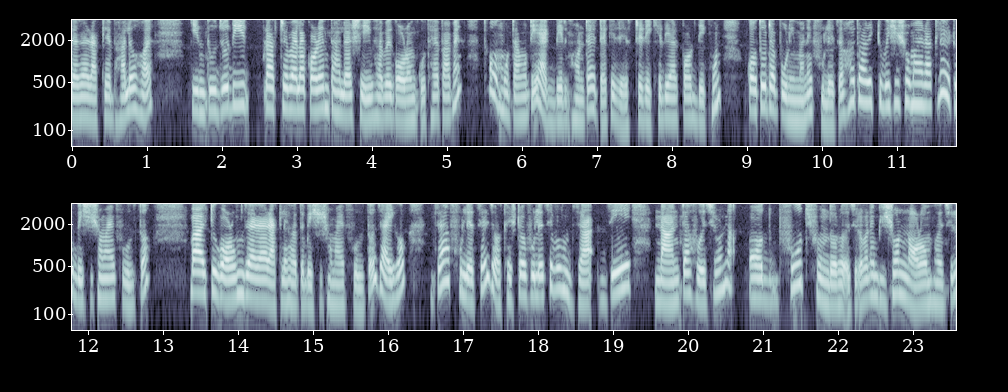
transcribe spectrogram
জায়গায় রাখলে ভালো হয়, কিন্তু যদি রাত্রেবেলা করেন, তাহলে আর সেইভাবে গরম কোথায় পাবেন? তো মোটামুটি এক দেড় ঘণ্টা এটাকে রেস্টে রেখে দেওয়ার পর দেখুন কতটা পরিমাণে ফুলেছে। হয়তো আর একটু বেশি সময় রাখলে একটু বেশি সময় ফুলতো বা একটু গরম জায়গায় রাখলে হয়তো বেশি সময় ফুলতো। যাই হোক, যা ফুলেছে, যথেষ্ট ফুলেছে এবং যা, যে নানটা হয়েছিল না, অদ্ভুত সুন্দর হয়েছিল মানে ভীষণ নরম হয়েছিল।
